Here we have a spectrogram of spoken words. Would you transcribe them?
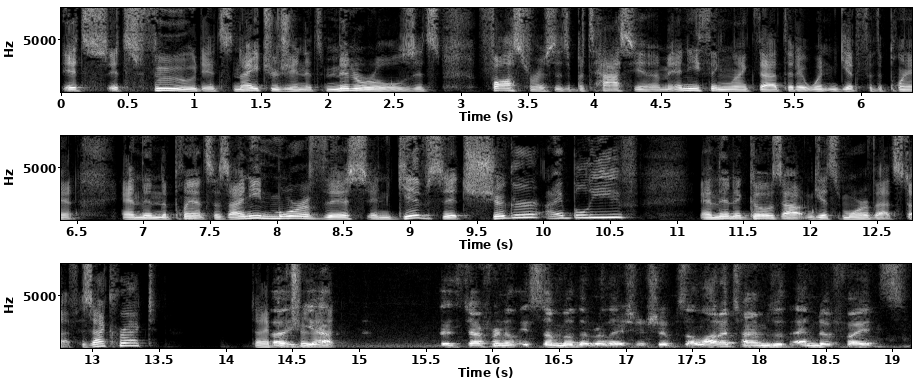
it's it's food, it's nitrogen, it's minerals, it's phosphorus, it's potassium, anything like that that it wouldn't get for the plant. And then the plant says, "I need more of this," and gives it sugar, I believe, and then it goes out and gets more of that stuff. Is that correct? Did I picture uh, yeah. that? There's definitely some of the relationships. A lot of times with endophytes,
